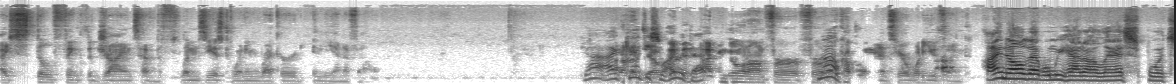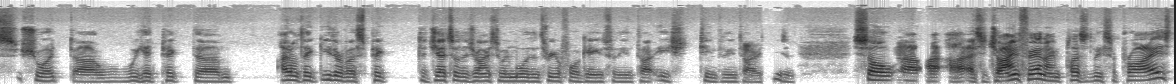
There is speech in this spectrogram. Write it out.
I still think the Giants have the flimsiest winning record in the NFL. Yeah, I, I can't know, disagree I've with been, that. I've been going on for, for no. a couple of minutes here. What do you think? I know that when we had our last sports short, uh, we had picked. Um, I don't think either of us picked the Jets or the Giants to win more than three or four games for the entire each team for the entire season. So, uh, I, as a Giant fan, I'm pleasantly surprised.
